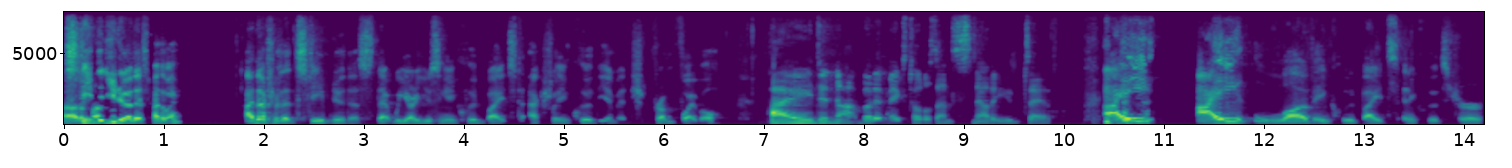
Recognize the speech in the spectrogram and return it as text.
uh, steve did you know this by the way i'm not sure that steve knew this that we are using include bytes to actually include the image from foible i did not but it makes total sense now that you say it i I love include bytes and include str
